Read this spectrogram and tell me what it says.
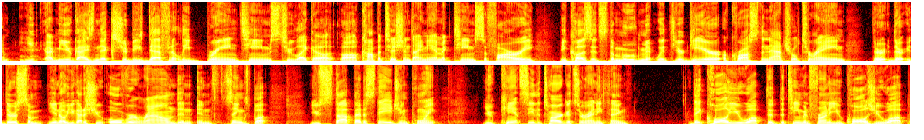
Um, I mean, you guys, Knicks, should be definitely bringing teams to like a, a competition dynamic team safari because it's the movement with your gear across the natural terrain there, there, there's some, you know, you got to shoot over, around, and, and things, but you stop at a staging point. You can't see the targets or anything. They call you up. The, the team in front of you calls you up.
